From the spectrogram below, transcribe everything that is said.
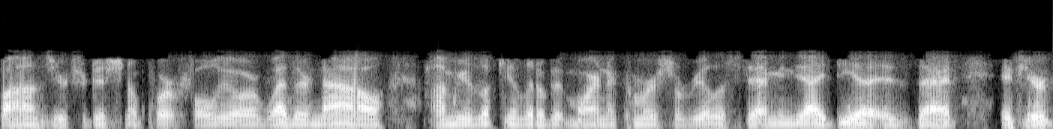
bonds, your traditional portfolio, or whether now um, you're looking a little bit more into commercial real estate. I mean, the idea is that if you're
